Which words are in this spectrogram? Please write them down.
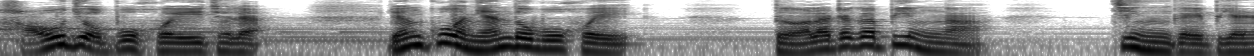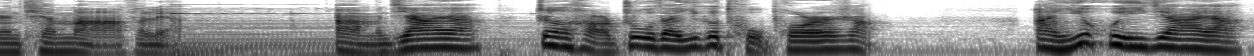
好久不回去了，连过年都不回。得了这个病啊，净给别人添麻烦了。俺们家呀，正好住在一个土坡上，俺一回家呀，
